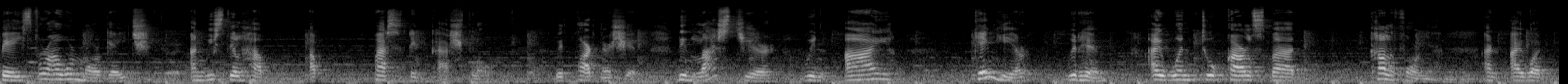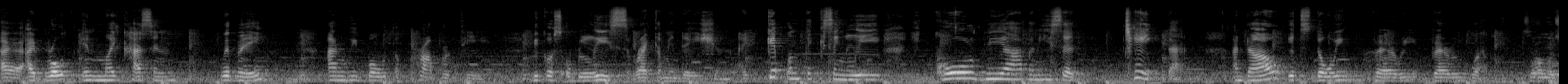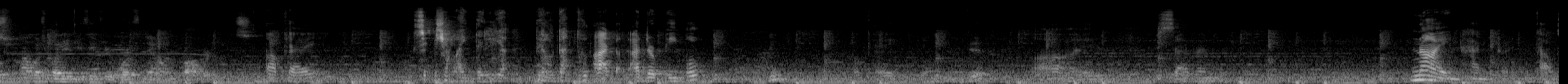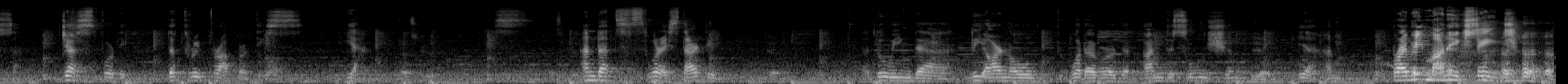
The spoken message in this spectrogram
pays for our mortgage, and we still have a positive cash flow with partnership. Then last year, when I came here with him, I went to Carlsbad, California, and I, would, I, I brought in my cousin with me, and we bought a property because of Lee's recommendation. I kept on texting Lee. He called me up and he said, "Take that." And now it's doing very, very well. So how much, how much money do you think you're worth now in properties? Okay. Shall I tell you, tell that to other people? Okay. Yeah. Five, seven, nine hundred thousand, just for the, the three properties. Yeah, That's good. yes. That's good. And that's where I started Yeah. doing the the Arnold, whatever. The, I'm the solution. Yeah. Yeah, and private money exchange.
